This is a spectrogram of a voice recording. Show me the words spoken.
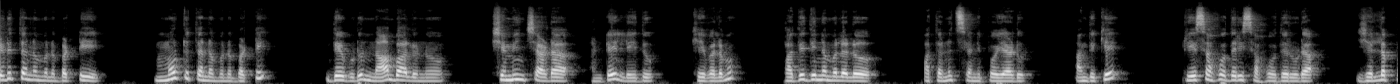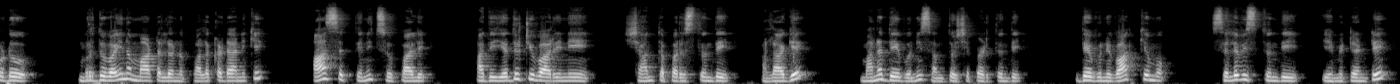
చెడుతనమును బట్టి మోటుతనమును బట్టి దేవుడు నాబాలును క్షమించాడా అంటే లేదు. కేవలము పది దినములలో అతను చనిపోయాడు. అందుకే ప్రియ సహోదరి సహోదరుడా ఎల్లప్పుడూ మృదువైన మాటలను పలకడానికి ఆసక్తిని చూపాలి. అది ఎదుటి వారిని శాంతపరుస్తుంది. అలాగే మన దేవుని సంతోషపెడుతుంది. దేవుని వాక్యము సెలవిస్తుంది ఏమిటంటే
